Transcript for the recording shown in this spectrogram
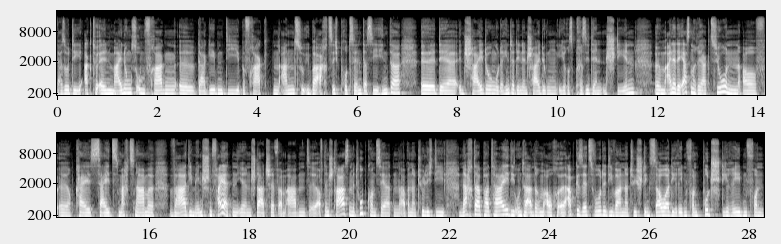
Ja, so die aktuellen Meinungsumfragen, äh, da geben die Befragten an zu über 80 Prozent, dass sie hinter äh, der Entscheidung oder hinter den Entscheidungen ihres Präsidenten stehen. Ähm, eine der ersten Reaktionen auf äh, Kai Saids Machtnahme war, die Menschen feierten ihren Staatschef am Abend äh, auf den Straßen mit Hubkonzerten. Aber natürlich die Nachterpartei, die unter anderem auch äh, abgesetzt wurde, die waren natürlich stinksauer. Die reden von Putsch, die reden von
